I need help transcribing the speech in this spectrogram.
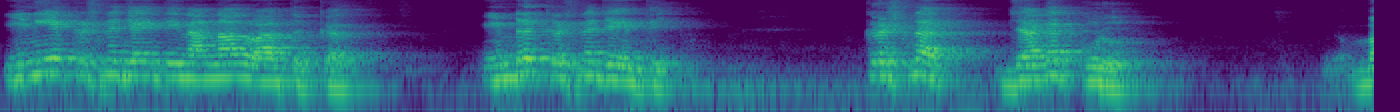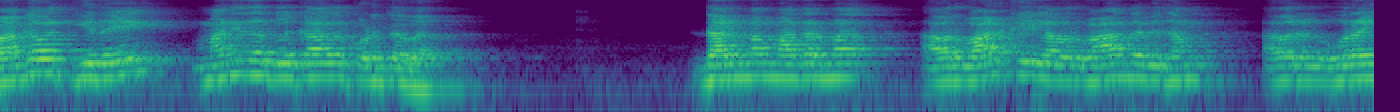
இனிய கிருஷ்ண ஜெயந்தி நன்னால் வாழ்த்துக்கள். இன்று கிருஷ்ண ஜெயந்தி. கிருஷ்ணர் ஜெகத்குரு. பகவத்கீதை மனிதர்களுக்காக கொடுத்தவர். தர்மம் அதர்ம அவர் வாழ்க்கையில் அவர் வாழ்ந்த விதம் அவர் உரை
